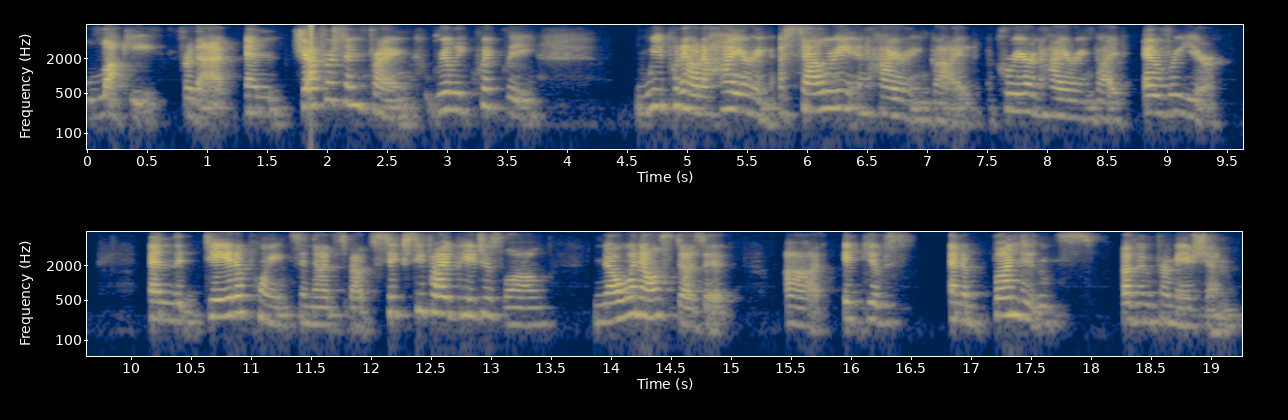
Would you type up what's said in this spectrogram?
lucky for that. And Jefferson Frank, really quickly, we put out a hiring, a salary and hiring guide, a career and hiring guide every year. And the data points in that is about 65 pages long. No one else does it. Uh, it gives an abundance of information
